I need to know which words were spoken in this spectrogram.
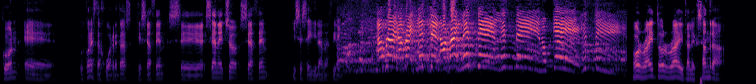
con, eh, pues con estas jugarretas que se hacen, se, se han hecho, se hacen y se seguirán haciendo. All right, all right, listen, all right, listen, listen, okay, listen. All right, all right, Alexandra.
